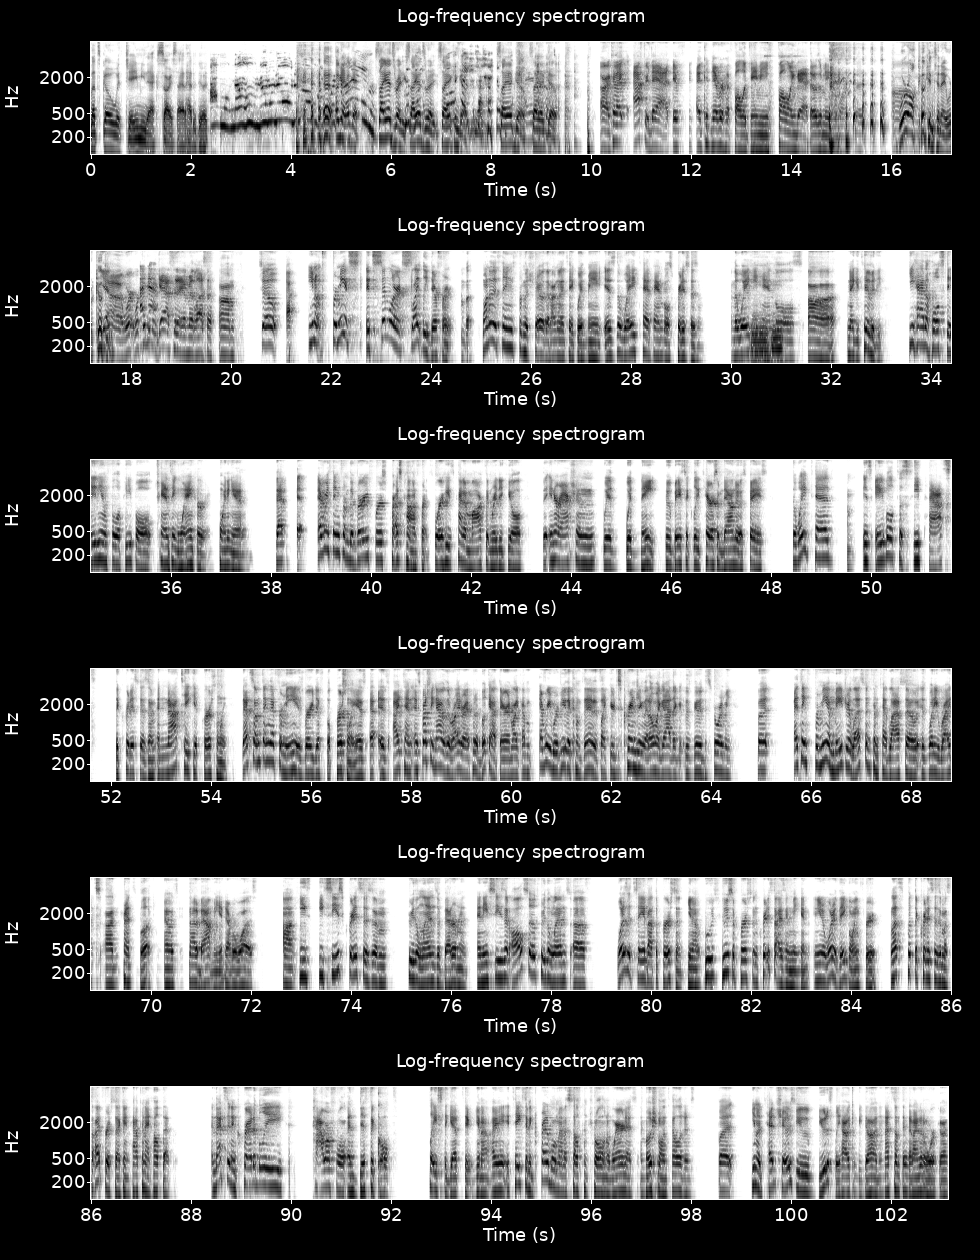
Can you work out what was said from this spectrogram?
Let's go with Jaime next. Sorry, Sayed, I had to do it. Oh no, no, no, no, no! okay, okay. Sayed's ready. Sayed's ready. Sayed can go. Sayed go. Sayed go. All right. Can I? After that, if I could never have followed Jaime following that, that was amazing. But, um, we're all cooking today. We're cooking. Yeah, we're we're cooking with gas today on Med Lasso. Um, so uh, you know, for me, it's it's similar. It's slightly different. But one of the things from the show that I'm going to take with me is the way Ted handles criticism and the way he mm-hmm. handles uh, negativity. He had a whole stadium full of people chanting wanker and pointing at him. That everything from the very first press conference where he's kind of mocked and ridiculed, the interaction with with Nate, who basically tears him down to his face, the way Ted is able to see past the criticism and not take it personally that's something that for me is very difficult personally as as i tend especially now as a writer i put a book out there and like i'm every review that comes in it's like you're just cringing that oh my god they're, they're going to destroy me. But i think for me a major lesson from ted lasso is what he writes on trent's book you know it's, it's not about me it never was. Uh, he he sees criticism through the lens of betterment and he sees it also through the lens of what does it say about the person? You know, who's who's the person criticizing me, and, and you know, what are they going through? let's put the criticism aside for a second. How can I help that person? And that's an incredibly powerful and difficult place to get to. You know, I mean, it takes an incredible amount of self control and awareness and emotional intelligence. But you know, Ted shows you beautifully how it can be done, and that's something that I'm going to work on.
